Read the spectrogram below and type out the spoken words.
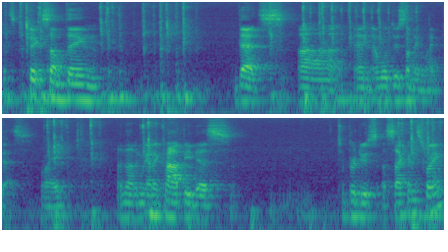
let's pick something that's, uh, and, and we'll do something like this, right? And then I'm going to copy this to produce a second string.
